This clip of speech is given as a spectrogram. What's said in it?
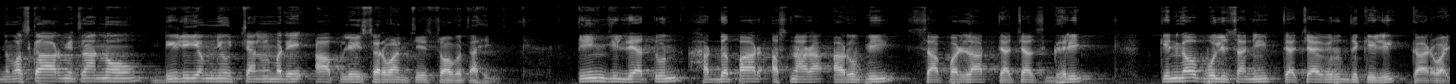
नमस्कार मित्रांनो डी डी एम न्यूज चॅनलमध्ये आपले सर्वांचे स्वागत आहे. तीन जिल्ह्यातून हद्दपार असणारा आरोपी सापडला त्याच्याच घरी. किनगाव पोलिसांनी त्याच्याविरुद्ध केली कारवाई.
